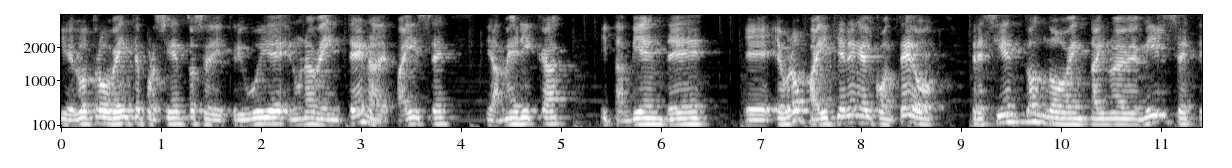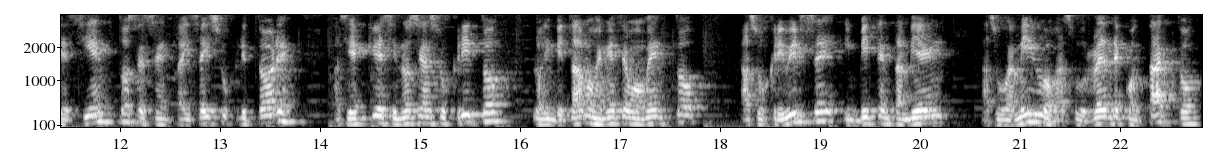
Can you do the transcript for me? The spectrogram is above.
y el otro 20% se distribuye en una veintena de países de América y también de eh, Europa. Ahí tienen el conteo, 399.766 suscriptores. Así es que si no se han suscrito, los invitamos en este momento a suscribirse. Inviten también a sus amigos, a su red de contacto,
